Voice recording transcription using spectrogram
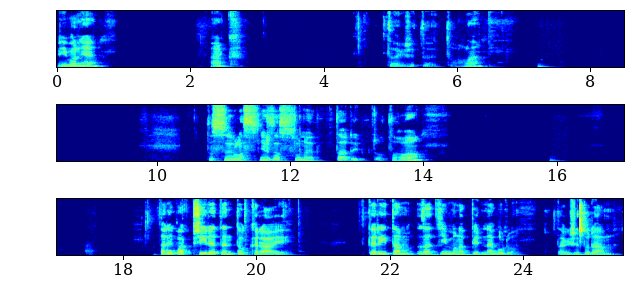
Výborně. Tak. Takže to je tohle. To se vlastně zasune tady do toho. Tady pak přijde tento kraj, který tam zatím lepit nebudu. Takže to dám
